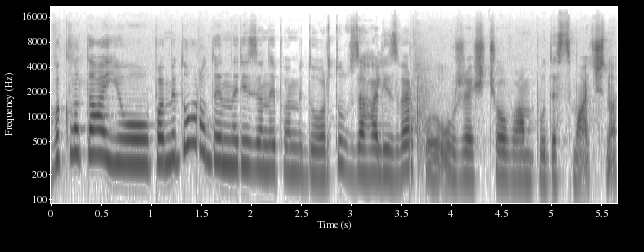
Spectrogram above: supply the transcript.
Викладаю помідор, один нарізаний помідор. Тут взагалі зверху вже що вам буде смачно.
